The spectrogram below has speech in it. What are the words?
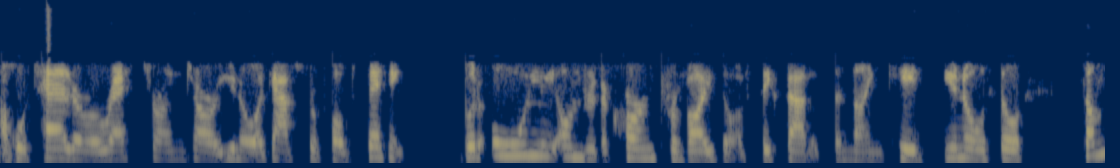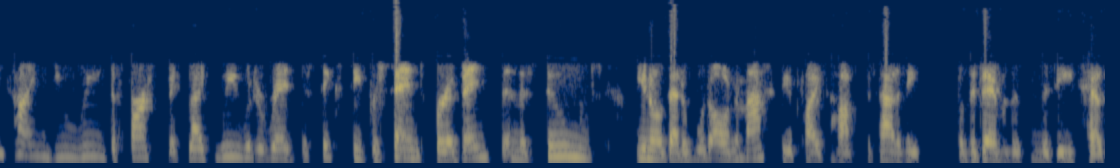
a hotel or a restaurant or you know a gastropub setting, but only under the current proviso of six adults and nine kids. You know, so sometimes you read the first bit like we would have read the 60% for events and assumed, you know, that it would automatically apply to hospitality, but the devil is in the details.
